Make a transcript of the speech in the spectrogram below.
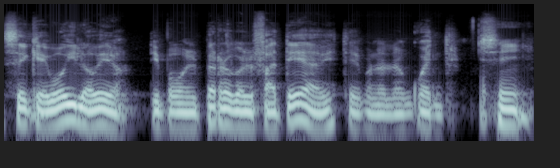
sé que voy y lo veo. Tipo con el perro que olfatea, ¿viste? Bueno, lo encuentro. Sí.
